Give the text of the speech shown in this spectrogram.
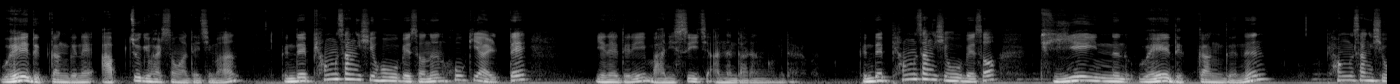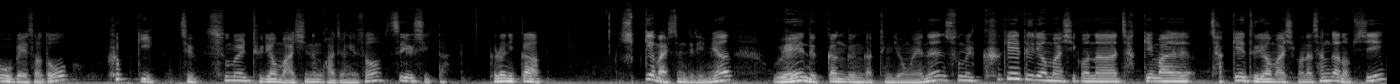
외늑간근의 앞쪽이 활성화되지만 근데 평상시 호흡에서는 호기할 때 얘네들이 많이 쓰이지 않는다라는 겁니다, 여러분. 근데 평상시 호흡에서 뒤에 있는 외늑강근은 평상시 호흡에서도 흡기, 즉 숨을 들여 마시는 과정에서 쓰일 수 있다. 그러니까 쉽게 말씀드리면 외늑강근 같은 경우에는 숨을 크게 들여 마시거나 작게 마, 작게 들여 마시거나 상관없이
